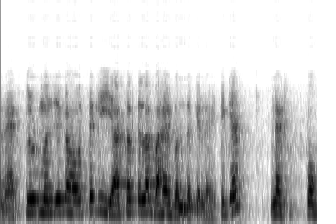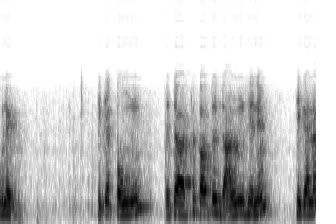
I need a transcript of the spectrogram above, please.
नाही. एक्सक्लूड म्हणजे काय होतं की बाहेर बंद आहे ठीक आहे? नेक्स्ट कोग्नेट ठीक आहे? कोग्नी अर्थ काय होतो? जाणून घेणे. ठीक आहे ना?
